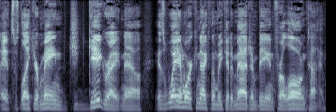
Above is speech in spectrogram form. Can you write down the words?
it's like your main gig right now is way Yeah. more connected than we could imagine being for a long time.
